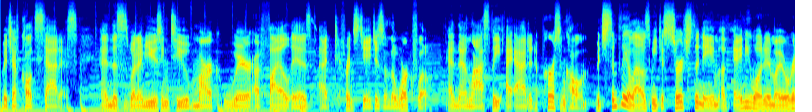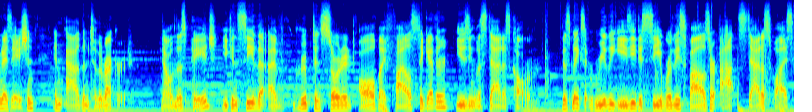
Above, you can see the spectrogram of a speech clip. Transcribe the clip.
which I've called status. And this is what I'm using to mark where a file is at different stages of the workflow. And then lastly, I added a person column, which simply allows me to search the name of anyone in my organization and add them to the record. Now on this page, you can see that I've grouped and sorted all my files together using the status column. This makes it really easy to see where these files are at status-wise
